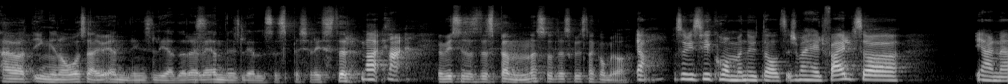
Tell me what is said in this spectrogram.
er jo at ingen av oss er jo endringsledere eller endringsledelsesspesialister. Nei. Nei. Men vi syns det er spennende, så det skal vi snakke om i dag. Ja, så hvis vi kommer med en uttalelse som er helt feil, så gjerne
